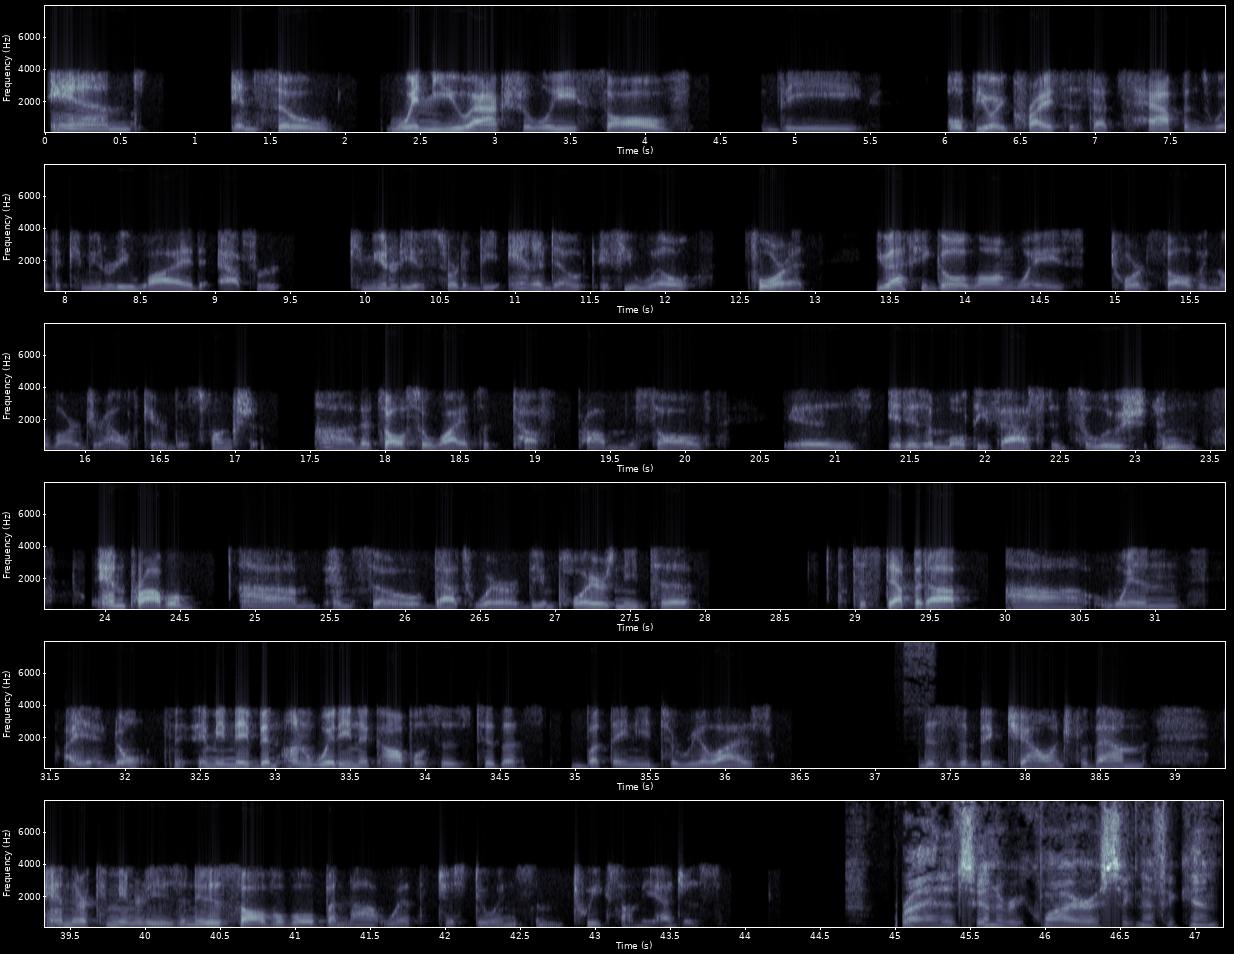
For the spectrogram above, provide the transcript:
And and so when you actually solve the opioid crisis, that happens with a community wide effort. Community is sort of the antidote, if you will, for it. You actually go a long ways towards solving the larger healthcare dysfunction. Uh, that's also why it's a tough problem to solve. Is it is a multifaceted solution and problem, um, and so that's where the employers need to to step it up uh, when I don't. I mean, they've been unwitting accomplices to this, but they need to realize this is a big challenge for them and their communities, and it is solvable, but not with just doing some tweaks on the edges. Right. It's going to require a significant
